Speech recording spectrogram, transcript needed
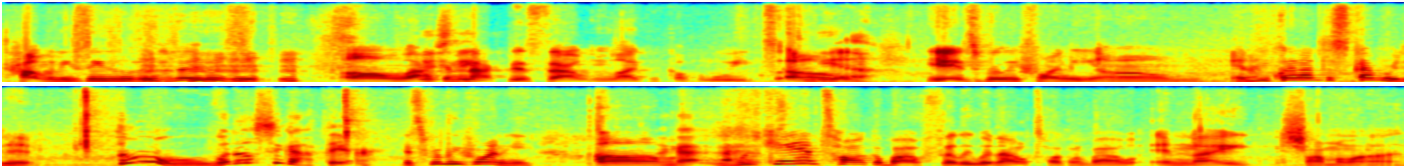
How many seasons is this? um, I can knock this out in like a couple of weeks. Um, Yeah. yeah, it's really funny. Um, and I'm glad I discovered it. Oh, what else you got there? It's really funny. Um, Okay, we can't talk about Philly without talking about M Night Shyamalan.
